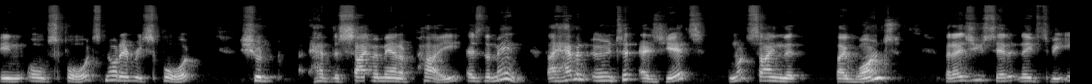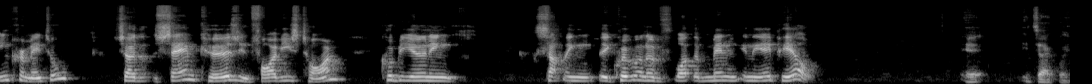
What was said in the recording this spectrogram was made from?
in all sports, not every sport, should have the same amount of pay as the men. They haven't earned it as yet. I'm not saying that they won't, but as you said, it needs to be incremental so that the Sam Kerrs in five years' time could be earning something the equivalent of like the men in the EPL. Yeah, exactly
